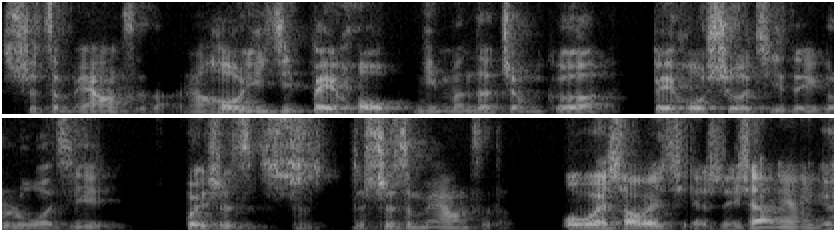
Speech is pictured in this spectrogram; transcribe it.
是怎么样子的？然后以及背后你们的整个背后设计的一个逻辑会是是是怎么样子的？我我也稍微解释一下那个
